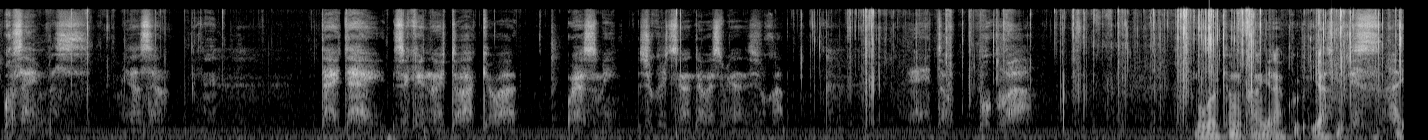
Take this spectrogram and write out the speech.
ございます皆さん大体世間の人は今日はお休み祝日なんでお休みなんでしょうか。えっ、ー、と僕は僕は今日も関係なく休みです。はい。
